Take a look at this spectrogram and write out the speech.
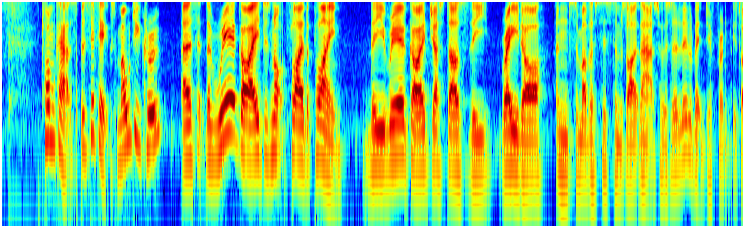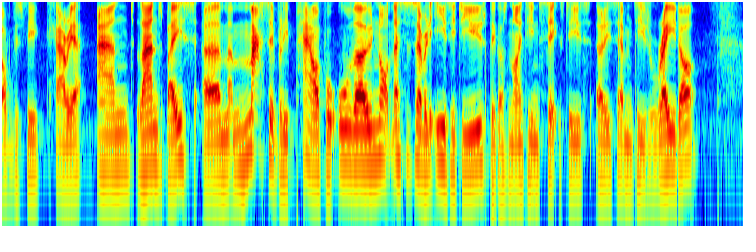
Tomcat specifics, multi-crew. Uh, so the rear guy does not fly the plane. The rear guy just does the radar and some other systems like that. So it's a little bit different. It's obviously carrier and land base. Um, massively powerful, although not necessarily easy to use because 1960s, early 70s radar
